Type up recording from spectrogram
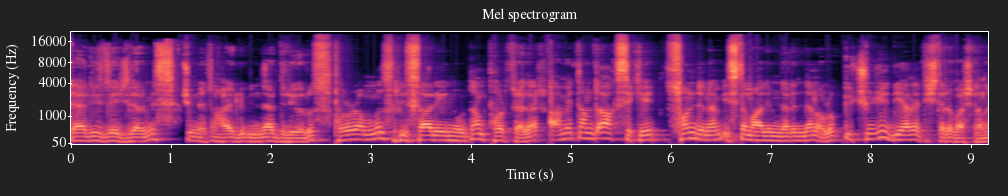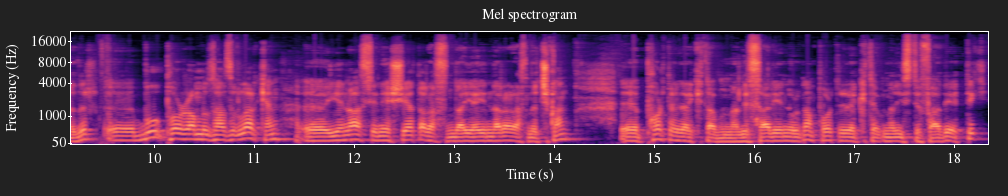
Değerli izleyicilerimiz, cümleten hayırlı günler diliyoruz. Programımız Risale-i Nur'dan portreler. Ahmet Hamdi Akseki son dönem İslam alimlerinden olup 3. Diyanet İşleri Başkanı'dır. Ee, bu programımızı hazırlarken e, Yeni Asya Neşriyat arasında, yayınlar arasında çıkan e, portreler kitabından, Risale-i Nur'dan portreler kitabından istifade ettik.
